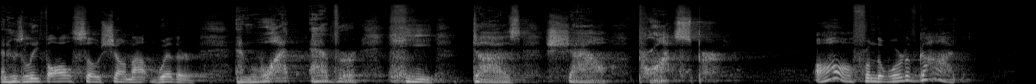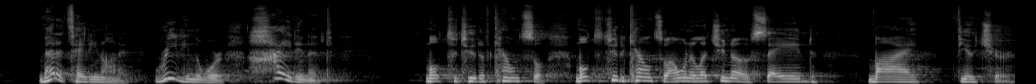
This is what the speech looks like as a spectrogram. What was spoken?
and whose leaf also shall not wither. And whatever he does shall prosper. All from the Word of God, meditating on it, reading the Word, hiding it. Multitude of counsel. Multitude of counsel, I want to let you know, saved my future.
